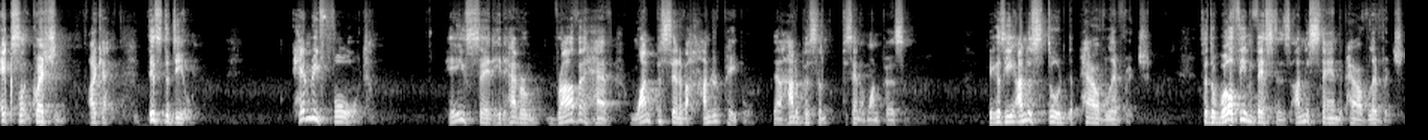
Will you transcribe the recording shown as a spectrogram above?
Excellent question. Okay, this is the deal. Henry Ford, he said he'd have a rather have 1% of 100 people than 100% of one person because he understood the power of leverage. So the wealthy investors understand the power of leverage.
